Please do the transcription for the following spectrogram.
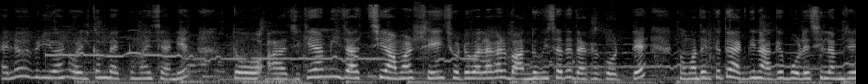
Hello everyone welcome back to my channel তো আজকে আমি যাচ্ছি আমার সেই ছোটোবেলাকার বান্ধবীর সাথে দেখা করতে। তোমাদেরকে তো একদিন আগে বলেছিলাম যে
